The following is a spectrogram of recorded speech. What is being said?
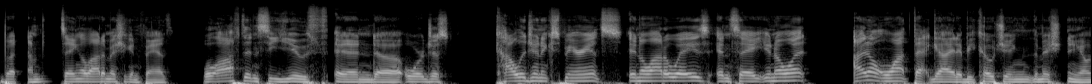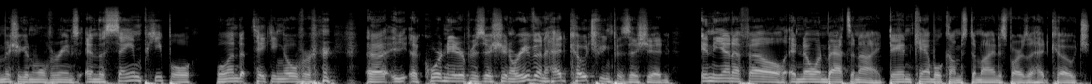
but I'm saying a lot of Michigan fans will often see youth and uh, or just college inexperience in a lot of ways and say, you know what, I don't want that guy to be coaching the Mich- you know Michigan Wolverines, and the same people will end up taking over uh, a coordinator position or even a head coaching position in the NFL, and no one bats an eye. Dan Campbell comes to mind as far as a head coach,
